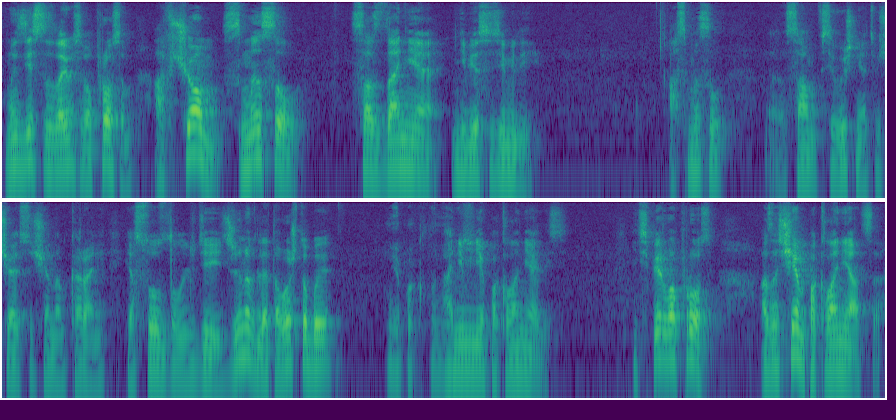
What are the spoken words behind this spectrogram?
Мы здесь задаемся вопросом, а в чем смысл создания небес и земли? А смысл э, сам Всевышний отвечает в Священном Коране. Я создал людей и джинов для того, чтобы Не поклоняться. они мне поклонялись. И теперь вопрос, а зачем поклоняться?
